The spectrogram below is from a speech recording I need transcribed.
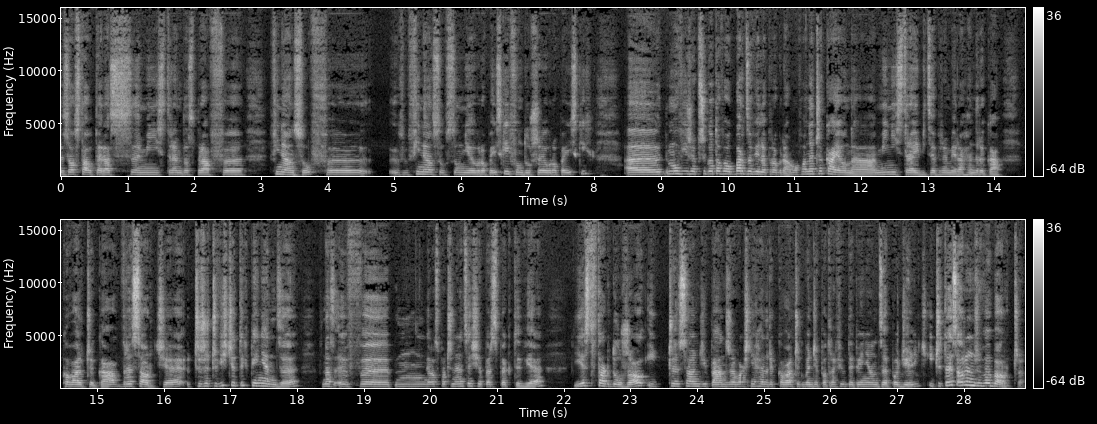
y, został teraz ministrem do spraw y, finansów, y, finansów z Unii Europejskiej, funduszy europejskich, mówi, że przygotował bardzo wiele programów. One czekają na ministra i wicepremiera Henryka Kowalczyka w resorcie. Czy rzeczywiście tych pieniędzy w, w mm, rozpoczynającej się perspektywie jest tak dużo i czy sądzi Pan, że właśnie Henryk Kowalczyk będzie potrafił te pieniądze podzielić i czy to jest oręż wyborczy?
